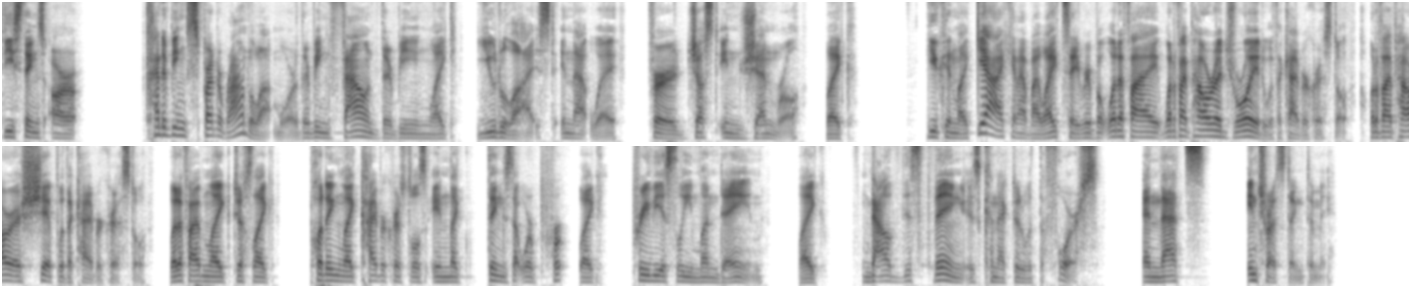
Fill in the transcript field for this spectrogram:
these things are kind of being spread around a lot more. They're being found, they're being like utilized in that way for just in general. Like you can like, yeah, I can have my lightsaber, but what if I what if I power a droid with a kyber crystal? What if I power a ship with a kyber crystal? What if I'm like just like putting like kyber crystals in like things that were pr- like previously mundane? Like now this thing is connected with the force. And that's interesting to me.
